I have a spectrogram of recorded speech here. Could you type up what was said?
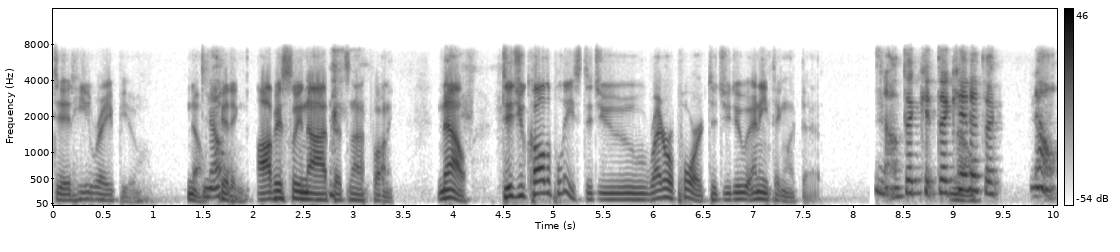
did he rape you? No, No. kidding. Obviously not. That's not funny. Now, did you call the police? Did you write a report? Did you do anything like that? No, the ki- the kid No. at the no,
